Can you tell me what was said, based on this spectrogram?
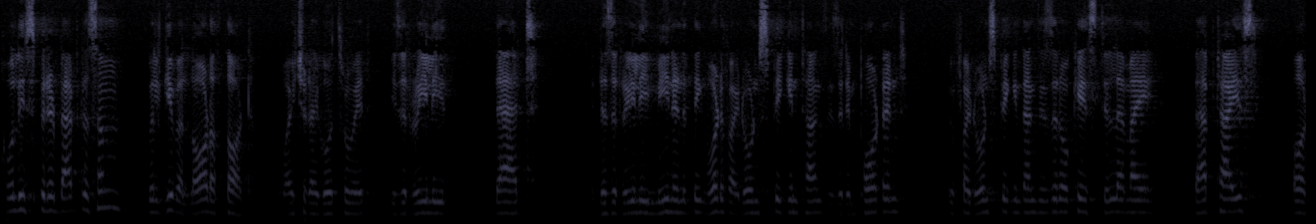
Holy Spirit baptism will give a lot of thought. Why should I go through it? Is it really that? Does it really mean anything? What if I don't speak in tongues? Is it important? If I don't speak in tongues, is it okay? Still, am I baptized? Or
